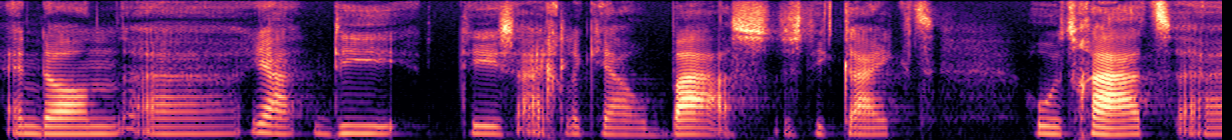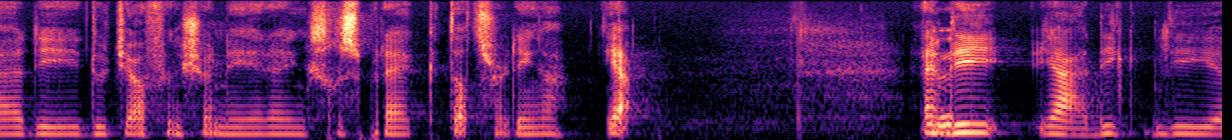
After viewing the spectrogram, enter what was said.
En dan, uh, ja, die, die is eigenlijk jouw baas. Dus die kijkt hoe het gaat, die doet jouw functioneringsgesprek, dat soort dingen. Ja. En die, ja, die, die,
